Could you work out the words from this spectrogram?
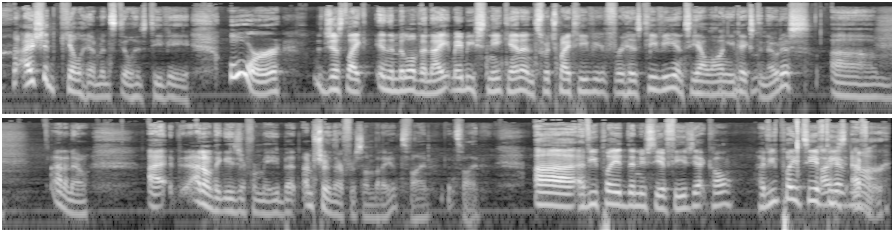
I should kill him and steal his TV, or just like in the middle of the night, maybe sneak in and switch my TV for his TV and see how long he takes to notice. Um, I don't know. I I don't think these are for me, but I'm sure they're for somebody. It's fine. It's fine. Uh, have you played the new Sea of Thieves yet, Cole? Have you played Sea of Thieves ever?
